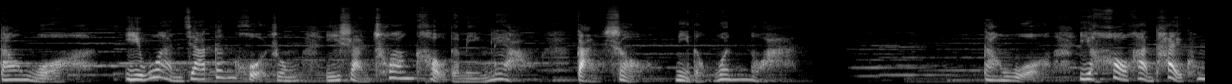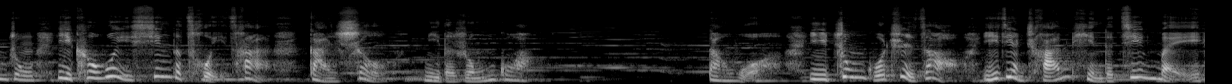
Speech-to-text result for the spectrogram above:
当我以万家灯火中一扇窗口的明亮，感受你的温暖；当我以浩瀚太空中一颗卫星的璀璨，感受你的荣光；当我以中国制造一件产品的精美，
